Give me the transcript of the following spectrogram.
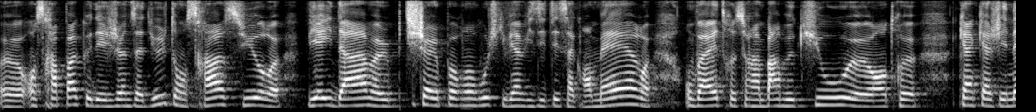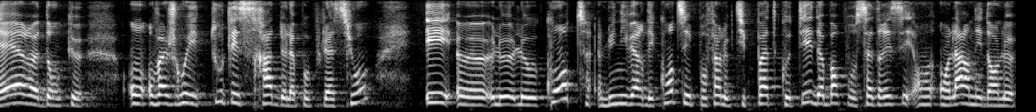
euh, on ne sera pas que des jeunes adultes, on sera sur euh, vieille dame, le petit chaperon rouge qui vient visiter sa grand-mère. On va être sur un barbecue euh, entre quinquagénaires. Donc, euh, on, on, va jouer toutes les strates de la population. Et euh, le, conte, l'univers des contes, c'est pour faire le petit pas de côté. D'abord pour s'adresser. On, on, là, on est dans le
